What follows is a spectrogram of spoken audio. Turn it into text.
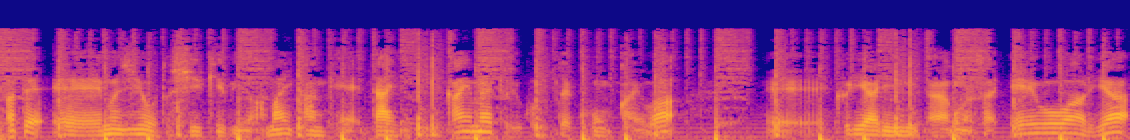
さて、えー、MGO と CQB の甘い関係第2回目ということで今回は、えー、クリアリング、あ、ごめんなさい、AOR や、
